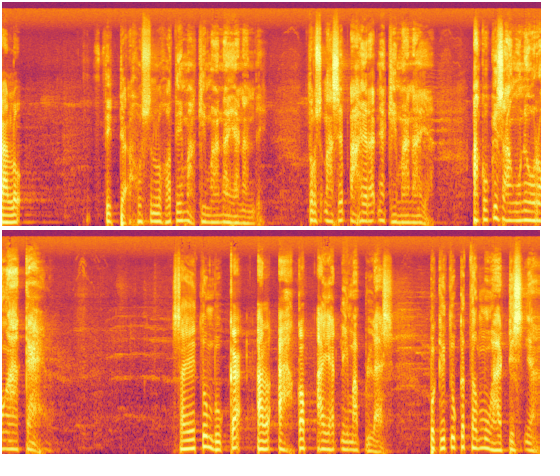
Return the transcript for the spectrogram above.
Kalau tidak husnul khotimah gimana ya nanti? Terus nasib akhiratnya gimana ya? Aku kisah ngune urung akeh. Saya itu buka Al-Ahqaf ayat 15. Begitu ketemu hadisnya,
